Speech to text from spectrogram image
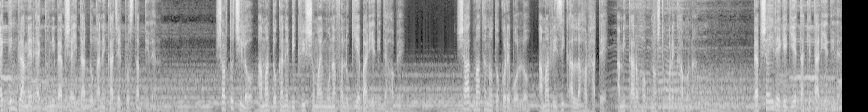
একদিন গ্রামের এক ধনী ব্যবসায়ী তার দোকানে কাজের প্রস্তাব দিলেন। শর্ত ছিল, আমার দোকানে বিক্রির সময় মুনাফা লুকিয়ে বাড়িয়ে দিতে হবে। সাদ মাথা নত করে বলল, আমার রিজিক আল্লাহর হাতে, আমি কারও হক নষ্ট করে খাব না। ব্যবসায়ী রেগে গিয়ে তাকে তাড়িয়ে দিলেন।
